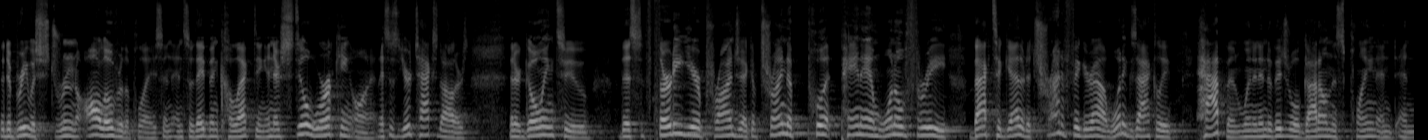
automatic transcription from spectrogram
the debris was strewn all over the place. And, and so they've been collecting, and they're still working on it. This is your tax dollars that are going to this 30 year project of trying to put Pan Am 103 back together to try to figure out what exactly happened when an individual got on this plane and, and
